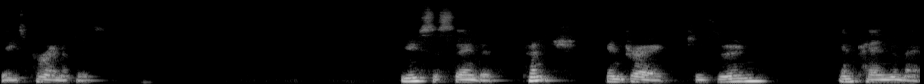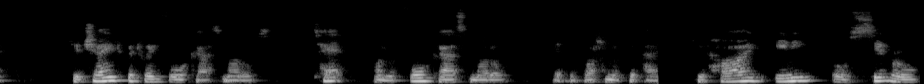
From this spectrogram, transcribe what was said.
these parameters. Use the standard pinch and drag to zoom and pan the map. To change between forecast models, tap on the forecast model at the bottom of the page. To hide any or several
